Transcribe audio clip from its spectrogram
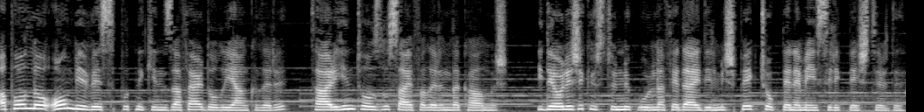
Apollo 11 ve Sputnik'in zafer dolu yankıları, tarihin tozlu sayfalarında kalmış, ideolojik üstünlük uğruna feda edilmiş pek çok denemeyi silikleştirdi.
